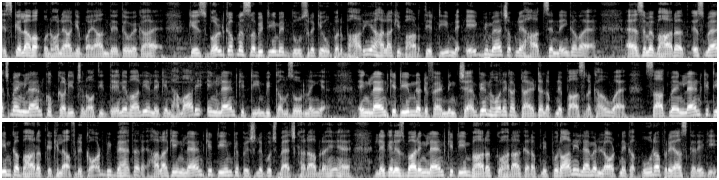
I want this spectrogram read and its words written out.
इसके अलावा उन्होंने आगे बयान देते हुए कहा है कि इस वर्ल्ड कप में सभी टीम एक दूसरे के ऊपर भारी है। हालाँकि भारतीय टीम ने एक भी मैच अपने हाथ से नहीं गवाया है। ऐसे में भारत इस मैच में इंग्लैंड को कड़ी चुनौती देने वाली है, लेकिन हमारी इंग्लैंड की टीम भी कमज़ोर नहीं है। इंग्लैंड की टीम ने डिफेंडिंग चैंपियन होने का टाइटल अपने पास रखा हुआ है। साथ में इंग्लैंड की टीम का भारत के खिलाफ रिकॉर्ड भी बेहतर है। हालाँकि इंग्लैंड की टीम के पिछले कुछ मैच खराब रहे हैं, लेकिन इस बार इंग्लैंड की टीम भारत को हराकर अपनी पुरानी लय में लौटने का पूरा प्रयास करेगी।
